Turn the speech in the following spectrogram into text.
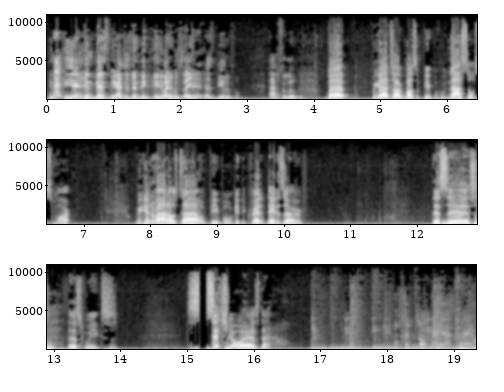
You, know, you didn't convince me. I just didn't think anybody would say that. That's beautiful. Absolutely. But we gotta talk about some people who not so smart. We get around those times when people get the credit they deserve. This is this week's Sit Your Ass Down. Sit your ass down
